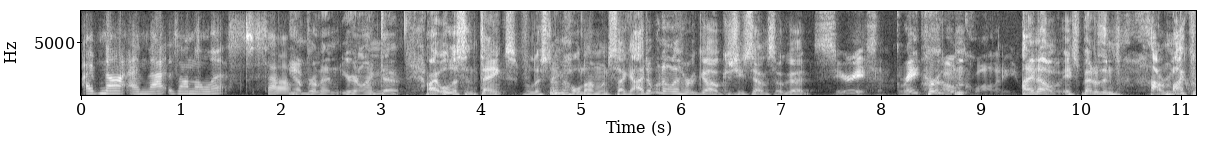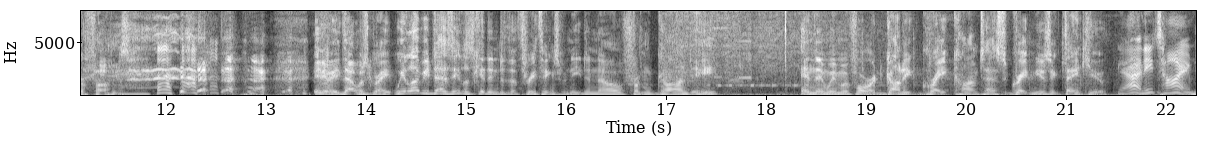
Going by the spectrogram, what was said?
I've not, and that is on the list. So yeah, Berlin, You're gonna like mm-hmm. that. All right. Well, listen. Thanks for listening. Mm-hmm. Hold on one second. I don't want to let her go because she sounds so good. Seriously, great her, phone quality. I know it's better than our microphones. anyway, that was great. We love you, Desi. Let's get into the three things we need to know from Gandhi. And then we move forward. Gandhi, great contest. Great music. Thank you. Yeah, anytime.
